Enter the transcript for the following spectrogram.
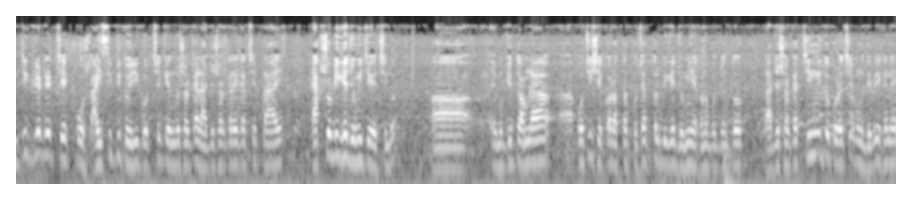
ইন্টিগ্রেটেড চেকপোস্ট আইসিপি তৈরি করছে। কেন্দ্র সরকার রাজ্য সরকারের কাছে প্রায় একশো বিঘে জমি চেয়েছিল। এবং কিন্তু আমরা পঁচিশ একর অর্থাৎ পঁচাত্তর বিঘে জমি এখনও পর্যন্ত রাজ্য সরকার চিহ্নিত করেছে এবং দেবে এখানে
